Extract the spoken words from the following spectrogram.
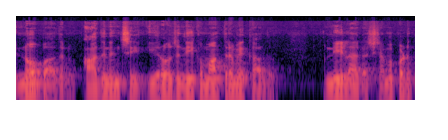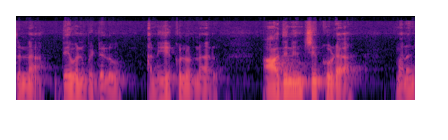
ఎన్నో బాధలు ఆది నుంచి ఈరోజు నీకు మాత్రమే కాదు. నీలాగా శ్రమ పడుతున్న దేవుని బిడ్డలు అనేకులు ఉన్నారు ఆది నుంచి కూడా మనం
